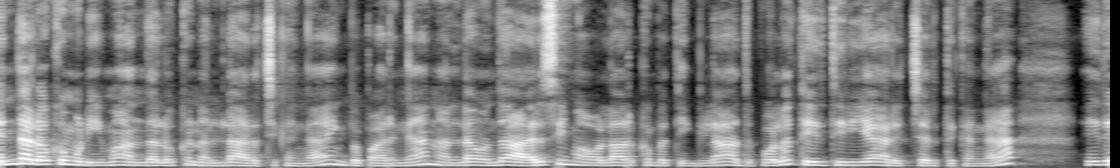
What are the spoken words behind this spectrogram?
எந்த அளவுக்கு முடியுமோ அந்த அளவுக்கு நல்லா அரைச்சிக்கோங்க. இப்போ பாருங்கள் நல்லா வந்து அரிசி மாவெல்லாம் இருக்கும் பார்த்தீங்களா அது போல் திரி திரியாக அரைச்சி எடுத்துக்கோங்க. இது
